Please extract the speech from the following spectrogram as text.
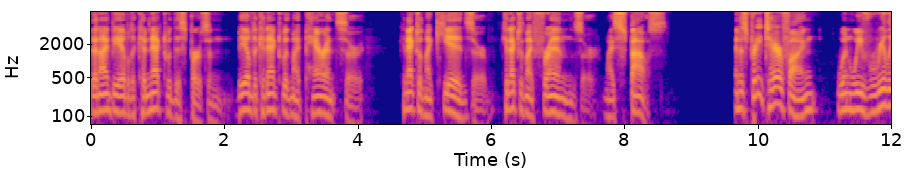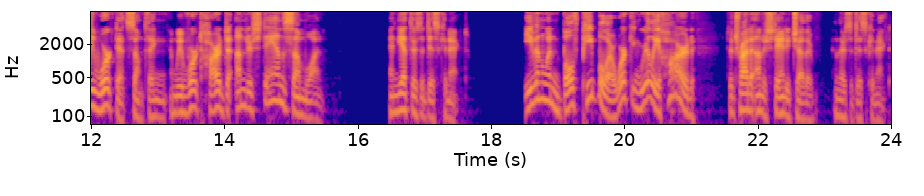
then I'd be able to connect with this person, be able to connect with my parents, or connect with my kids, or connect with my friends, or my spouse. And it's pretty terrifying when we've really worked at something and we've worked hard to understand someone, and yet there's a disconnect. Even when both people are working really hard to try to understand each other, and there's a disconnect.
